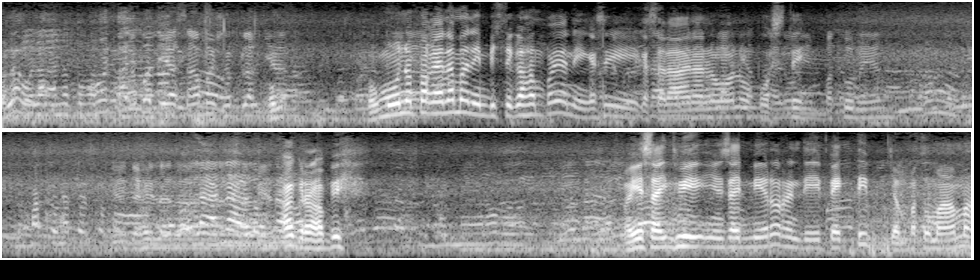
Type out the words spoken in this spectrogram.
Wala, wala ano to. Dapat iasama sa vlog yan. Huwag muna pakialaman, imbestigahan pa yan eh. Kasi kasalanan ng ano, poste. Bato na yan. Wala na. Ah, grabe. O yung side, mi- yung side mirror, hindi effective. Diyan pa tumama.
